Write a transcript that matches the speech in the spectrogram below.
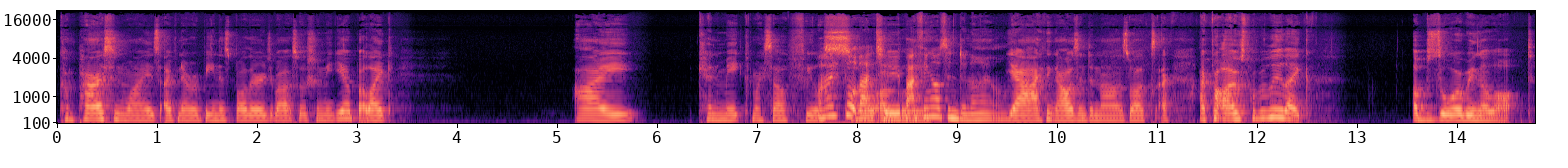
comparison wise, I've never been as bothered about social media, but like I can make myself feel. i so thought that too but i think i was in denial Yeah, I think I was in denial as well because I, I, pro- I was probably like absorbing a lot,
